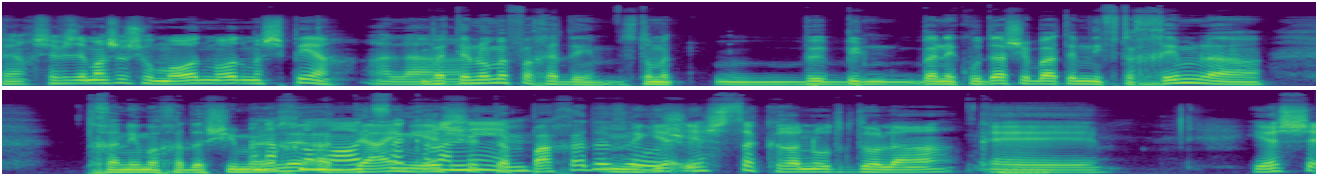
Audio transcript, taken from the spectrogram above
ואני חושב שזה משהו שהוא מאוד מאוד משפיע על ה... ואתם לא מפחדים זאת אומרת בנקודה שבה אתם נפתחים לתכנים החדשים האלה עדיין סקרנים. יש את הפחד הזה? מגיע, ש... יש סקרנות גדולה. Okay. כן. אה, יש uh,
